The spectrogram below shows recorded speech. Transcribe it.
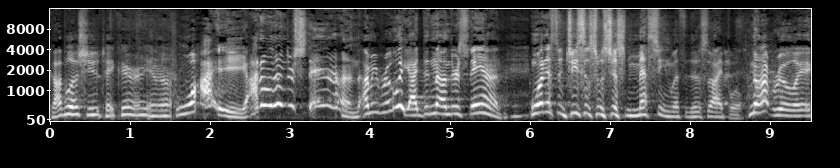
God bless you, take care, you know. Why? I don't understand. I mean, really, I didn't understand. One is that Jesus was just messing with the disciples. Not really.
